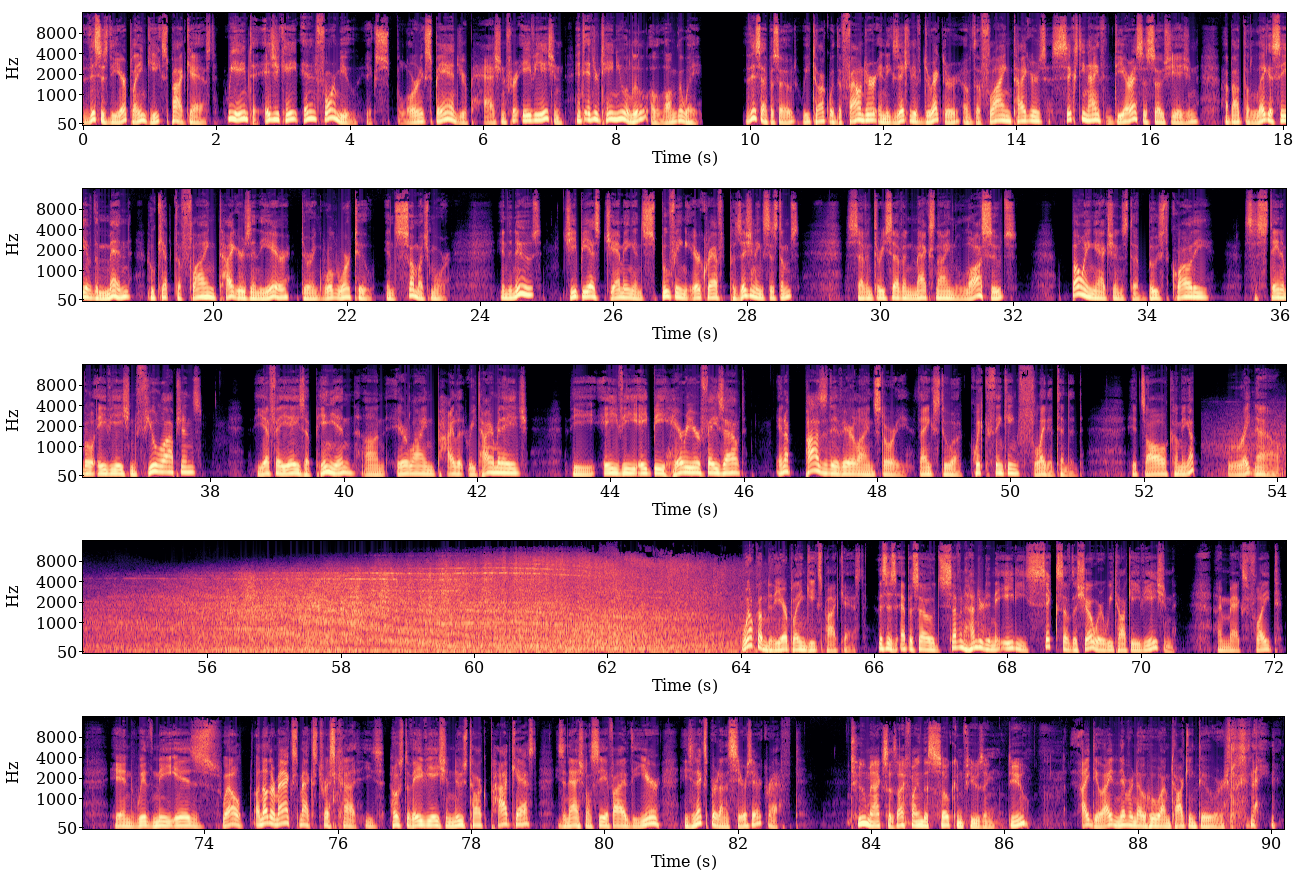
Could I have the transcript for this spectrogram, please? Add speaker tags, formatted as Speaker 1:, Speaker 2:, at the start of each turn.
Speaker 1: This is the Airplane Geeks podcast. We aim to educate and inform you, explore and expand your passion for aviation, and to entertain you a little along the way. This episode, we talk with the founder and executive director of the Flying Tigers 69th DRS Association about the legacy of the men who kept the Flying Tigers in the air during World War II, and so much more. In the news, GPS jamming and spoofing aircraft positioning systems, 737 MAX 9 lawsuits, Boeing actions to boost quality, sustainable aviation fuel options, the FAA's opinion on airline pilot retirement age, the AV 8B Harrier phase out, and a positive airline story thanks to a quick thinking flight attendant. It's all coming up right now. Welcome to the Airplane Geeks podcast. This is episode 786 of the show where we talk aviation. I'm Max Flight, and with me is, well, another Max, Max Trescott. He's host of Aviation News Talk podcast. He's a National CFI of the Year. He's an expert on the Cirrus aircraft.
Speaker 2: Two Maxes. I find this so confusing. Do you?
Speaker 1: I do. I never know who I'm talking to or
